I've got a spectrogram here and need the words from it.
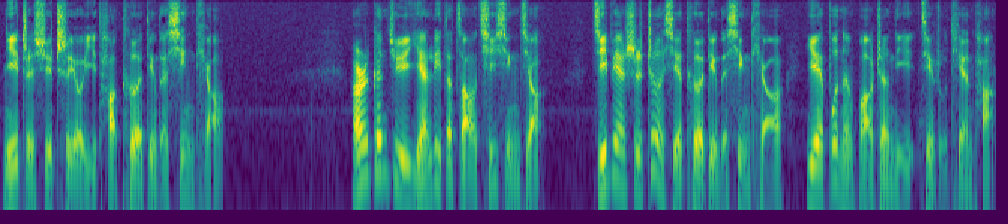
你只需持有一套特定的信条。而根据严厉的早期新教，即便是这些特定的信条，也不能保证你进入天堂。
